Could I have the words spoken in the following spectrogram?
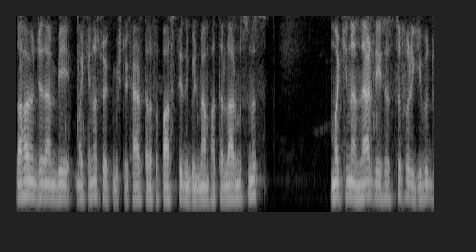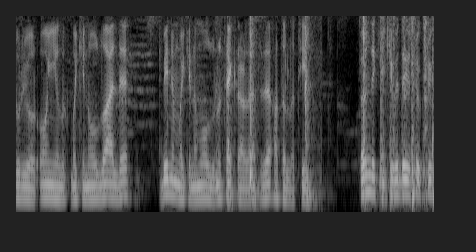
Daha önceden bir makine sökmüştük. Her tarafı pastaydı bilmem hatırlar mısınız? Makine neredeyse sıfır gibi duruyor. 10 yıllık makine olduğu halde benim makinem olduğunu tekrardan size hatırlatayım. Öndeki iki vidayı söktük.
